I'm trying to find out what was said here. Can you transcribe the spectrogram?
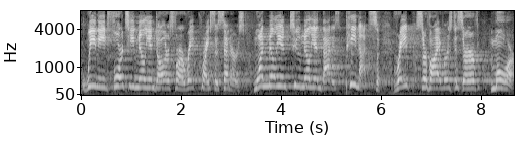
We need $14 million for our rape crisis centres. $1 million, $2 million, that is peanuts. Rape survivors deserve more.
